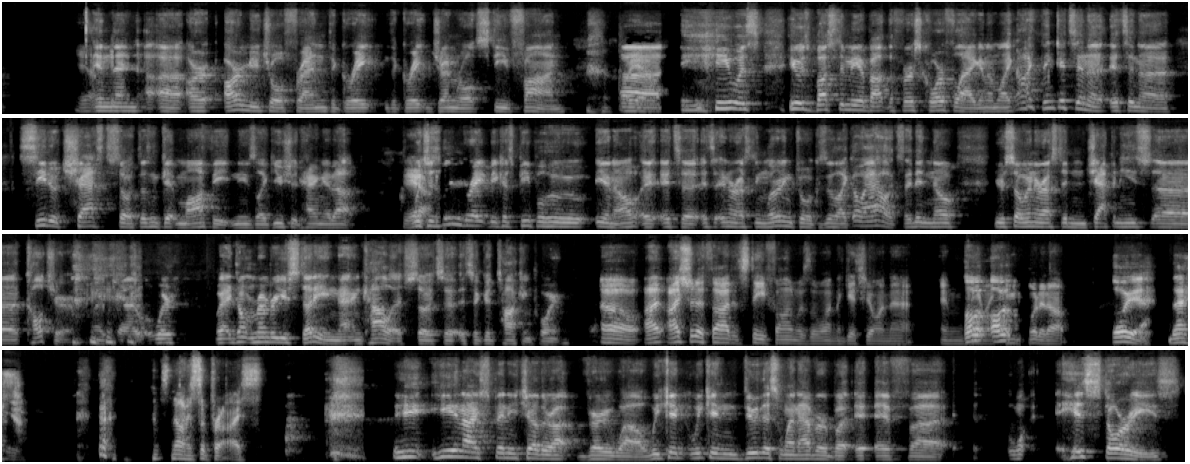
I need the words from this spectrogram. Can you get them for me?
Yeah. And then uh, our our mutual friend, the great the great General Steve Fawn, oh, yeah. uh, he was he was busting me about the first corps flag, and I'm like, oh, I think it's in a it's in a cedar chest so it doesn't get moth eaten. He's like, you should hang it up yeah. which has been great because people who you know it, it's a it's an interesting learning tool because they're like oh alex i didn't know you're so interested in japanese uh, culture like uh, where, where i don't remember you studying that in college so it's a it's a good talking point oh i, I should have thought that steve Fawn was the one to get you on that and oh, like, oh. put it up oh yeah that's yeah. it's not a surprise he he and I spin each other up very well. We can we can do this whenever, but if uh, his stories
